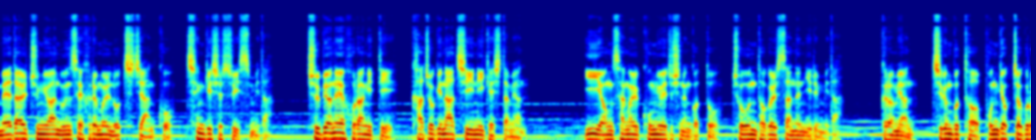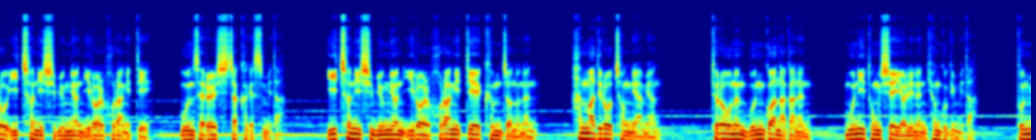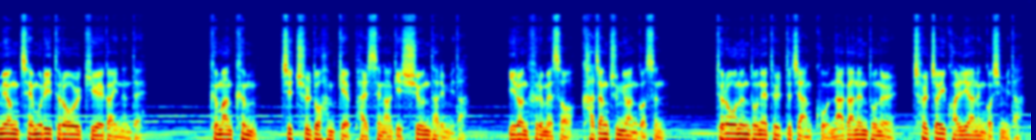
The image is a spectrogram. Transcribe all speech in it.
매달 중요한 운세 흐름을 놓치지 않고 챙기실 수 있습니다. 주변에 호랑이띠, 가족이나 지인이 계시다면 이 영상을 공유해 주시는 것도 좋은 덕을 쌓는 일입니다. 그러면 지금부터 본격적으로 2026년 1월 호랑이띠 운세를 시작하겠습니다. 2026년 1월 호랑이띠의 금전운은 한마디로 정리하면 들어오는 문과 나가는 문이 동시에 열리는 형국입니다. 분명 재물이 들어올 기회가 있는데 그만큼 지출도 함께 발생하기 쉬운 달입니다. 이런 흐름에서 가장 중요한 것은 들어오는 돈에 들뜨지 않고 나가는 돈을 철저히 관리하는 것입니다.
